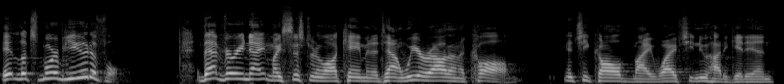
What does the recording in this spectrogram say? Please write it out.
it looks more beautiful. That very night, my sister in law came into town. We were out on a call, and she called my wife. She knew how to get in.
